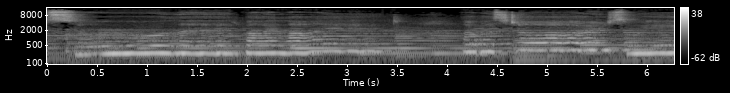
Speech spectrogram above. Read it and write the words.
So led by light of a star's sweet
